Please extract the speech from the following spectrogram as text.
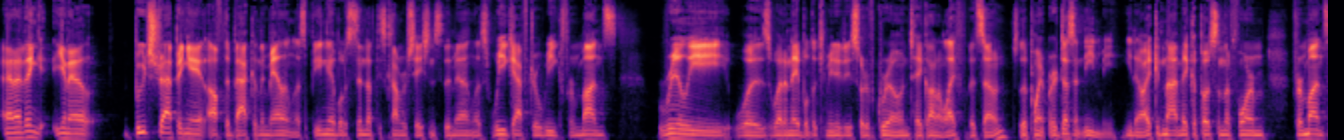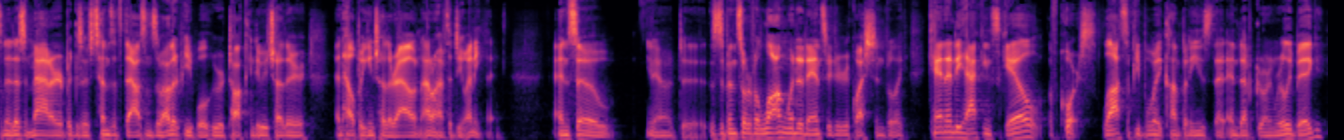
and I think you know bootstrapping it off the back of the mailing list, being able to send out these conversations to the mailing list week after week for months really was what enabled the community to sort of grow and take on a life of its own to the point where it doesn't need me. You know, I could not make a post on the forum for months and it doesn't matter because there's tens of thousands of other people who are talking to each other and helping each other out and I don't have to do anything. And so, you know, to, this has been sort of a long-winded answer to your question, but like, can indie hacking scale? Of course. Lots of people make companies that end up growing really big.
